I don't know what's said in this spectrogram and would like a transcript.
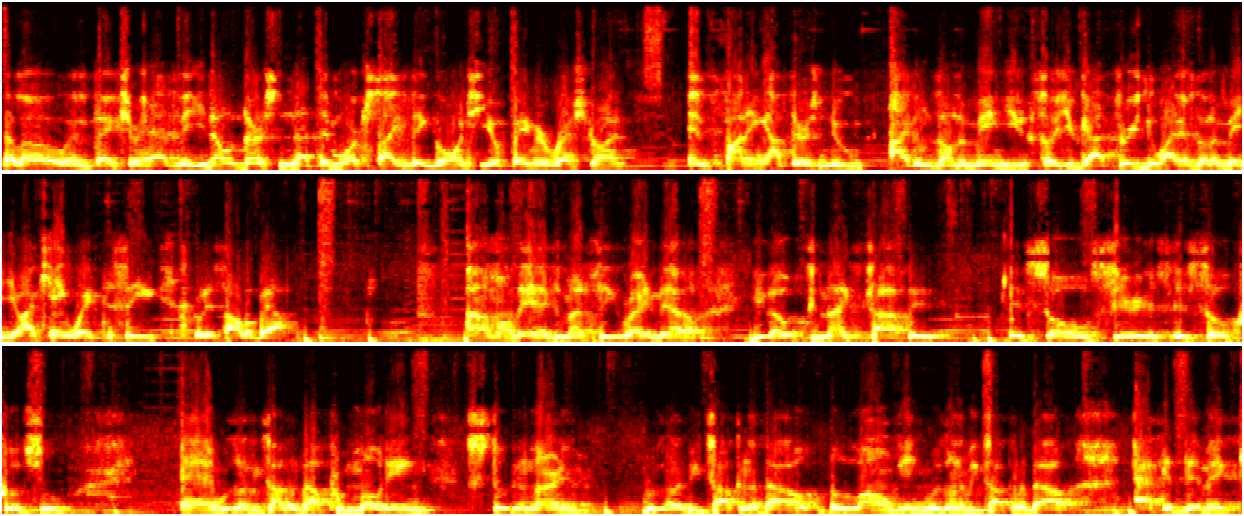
Hello, and thanks for having me. You know, there's nothing more exciting than going to your favorite restaurant and finding out there's new items on the menu. So you got three new items on the menu. I can't wait to see what it's all about. I'm on the edge of my seat right now. You know, tonight's topic is so serious, it's so crucial. And we're going to be talking about promoting student learning. We're going to be talking about belonging. We're going to be talking about academic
